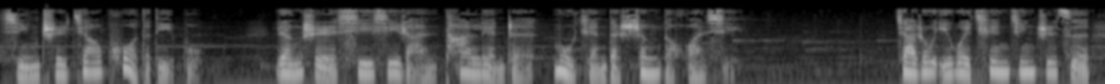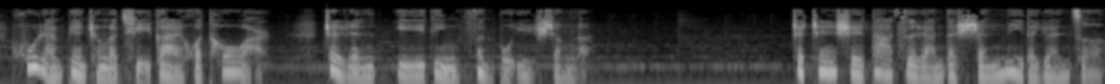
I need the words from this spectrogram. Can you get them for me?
行吃交迫的地步，仍是熙熙然贪恋着目前的生的欢喜。假如一位千金之子忽然变成了乞丐或偷儿，这人一定奋不欲生了。这真是大自然的神秘的原则，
